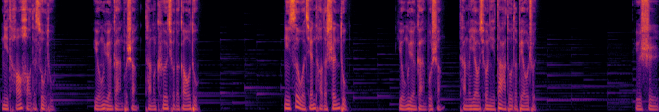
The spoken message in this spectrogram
你讨好的速度，永远赶不上他们苛求的高度。你自我检讨的深度，永远赶不上他们要求你大度的标准。于是，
